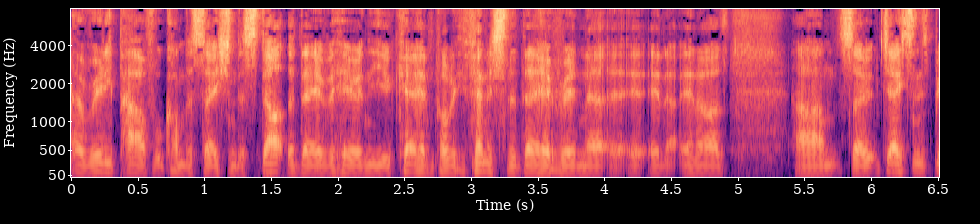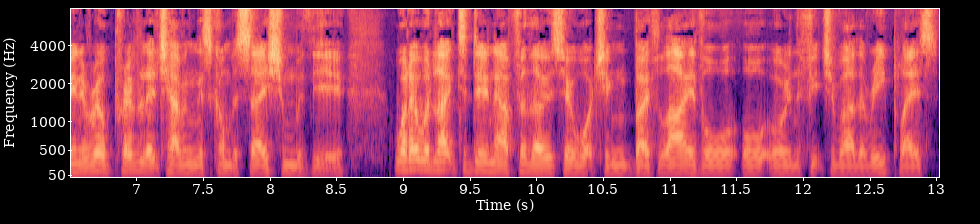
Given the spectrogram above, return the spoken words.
a really powerful conversation to start the day over here in the UK and probably finish the day over in uh, in, in Oz. Um, so, Jason, it's been a real privilege having this conversation with you. What I would like to do now for those who are watching both live or, or, or in the future via the replays,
